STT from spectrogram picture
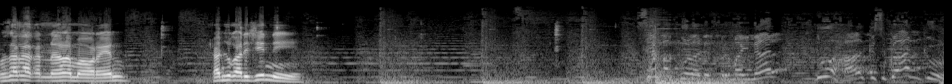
Masa nggak kenal sama Oren? Kan suka di sini. Sepak bola dan permainan, dua hal kesukaanku.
